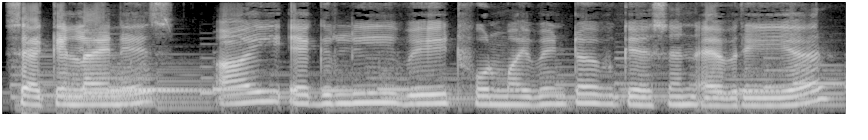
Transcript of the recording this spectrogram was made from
Second line is I eagerly wait for my winter vacation every year.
